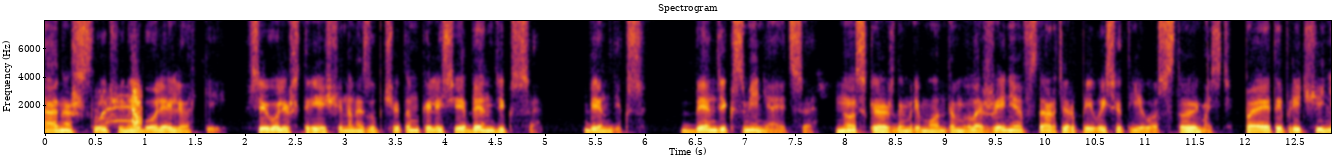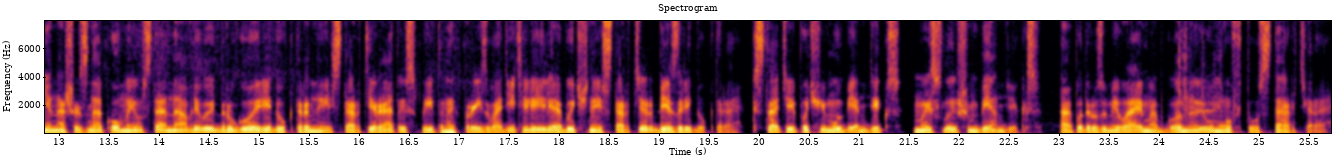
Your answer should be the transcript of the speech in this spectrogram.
а наш случай наиболее легкий, всего лишь трещина на зубчатом колесе Бендикса. Бендикс Бендикс меняется, но с каждым ремонтом вложения в стартер превысит его стоимость. По этой причине наши знакомые устанавливают другой редукторный стартер от испытанных производителей или обычный стартер без редуктора. Кстати почему Бендикс? Мы слышим Бендикс, а подразумеваем обгонную муфту стартера.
